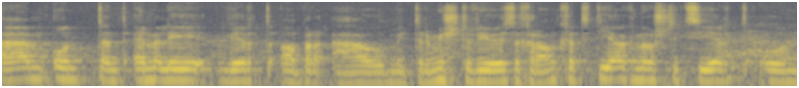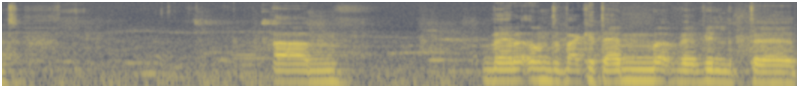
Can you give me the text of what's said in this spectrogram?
Ähm, und dann Emily wird aber auch mit einer mysteriösen Krankheit diagnostiziert und ähm, und wegen dem, weil der,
